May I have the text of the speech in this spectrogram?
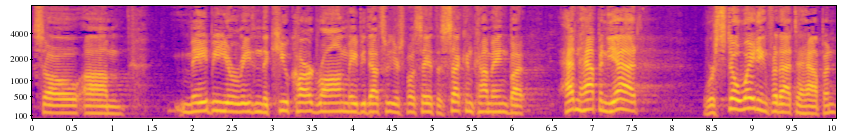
So, um, maybe you're reading the cue card wrong. Maybe that's what you're supposed to say at the second coming, but hadn't happened yet. We're still waiting for that to happen.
